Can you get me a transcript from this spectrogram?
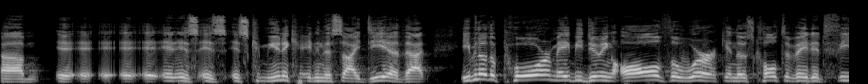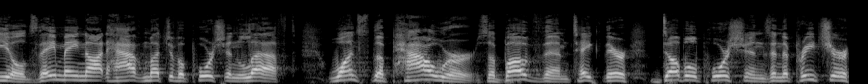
um, it, it, it, it is, is, is communicating this idea that even though the poor may be doing all the work in those cultivated fields, they may not have much of a portion left once the powers above them take their double portions. And the preacher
